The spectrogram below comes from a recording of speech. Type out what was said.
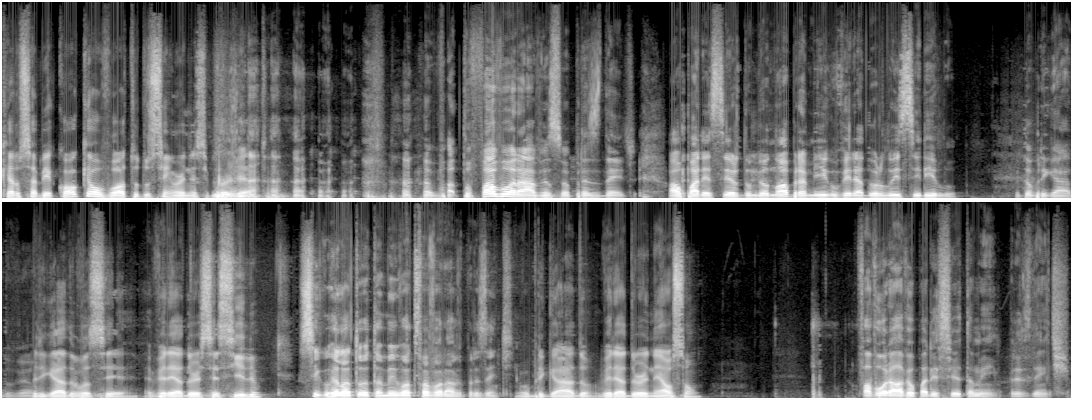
Quero saber qual que é o voto do senhor nesse projeto. voto favorável, senhor presidente, ao parecer do meu nobre amigo vereador Luiz Cirilo. Muito obrigado. Viu? Obrigado você. Vereador Cecílio. Sigo o relator também, voto favorável, presidente. Obrigado. Vereador Nelson. Favorável ao parecer também, presidente.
